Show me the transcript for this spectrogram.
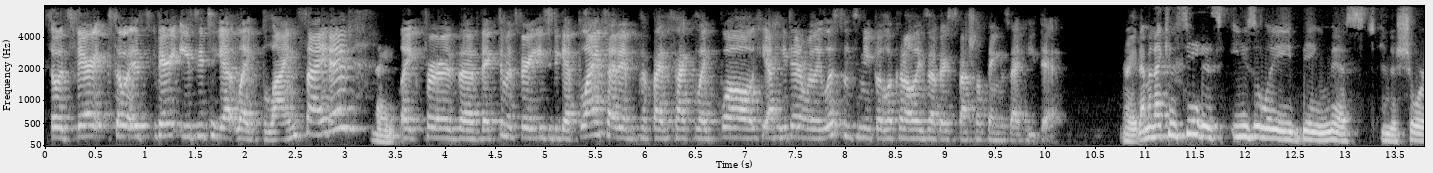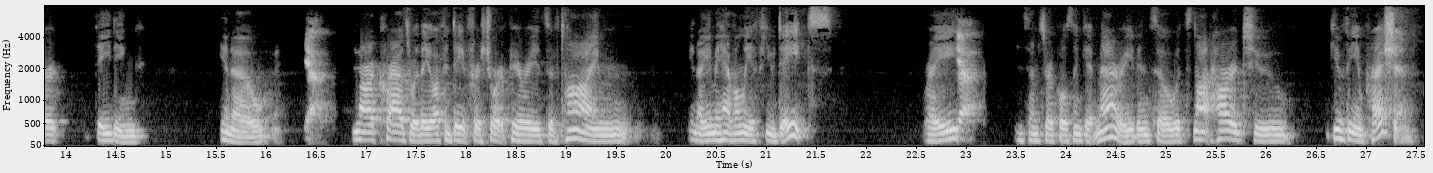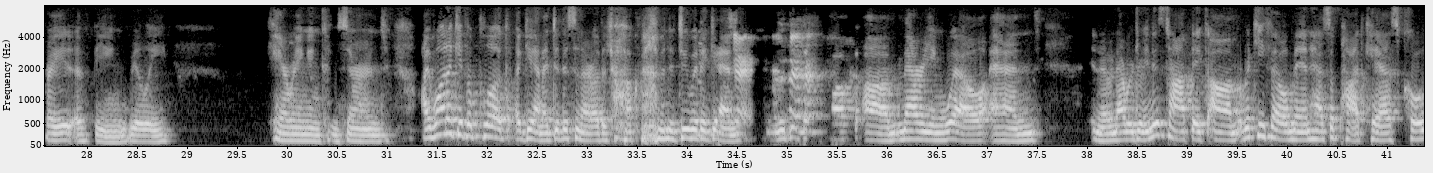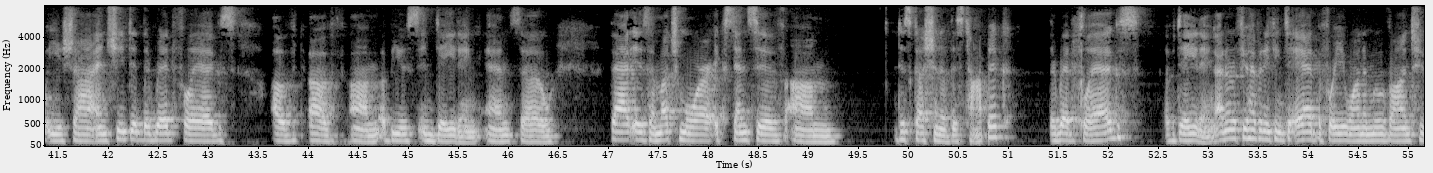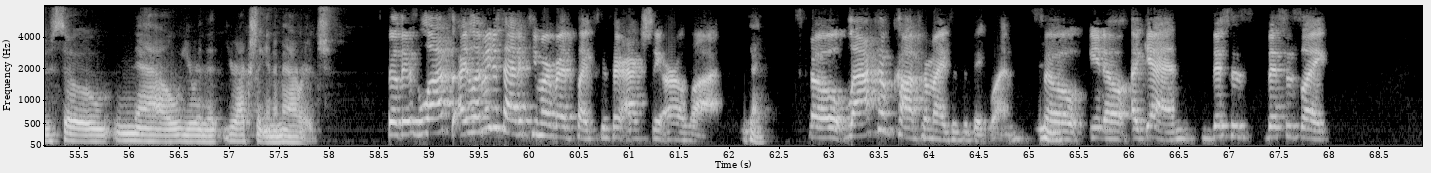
So it's very so it's very easy to get like blindsided. Right. Like for the victim, it's very easy to get blindsided by the fact like, well, yeah, he didn't really listen to me, but look at all these other special things that he did. Right. I mean, I can see this easily being missed in a short dating, you know. Yeah in our crowds where they often date for short periods of time, you know, you may have only a few dates, right? Yeah. In some circles and get married. And so it's not hard to give the impression, right, of being really caring and concerned. I want to give a plug again. I did this in our other talk, but I'm going to do it again. Sure. talk, um, marrying well, and you know, now we're doing this topic. Um, Rikki Feldman has a podcast called Isha, and she did the red flags of, of um, abuse in dating. And so that is a much more extensive um, discussion of this topic, the red flags of dating. I don't know if you have anything to add before you want to move on to so now you're in the, you're actually in a marriage. So there's lots. I let me just add a few more red flags because there actually are a lot. Okay. So lack of compromise is a big one. So mm-hmm. you know, again, this is this is like,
